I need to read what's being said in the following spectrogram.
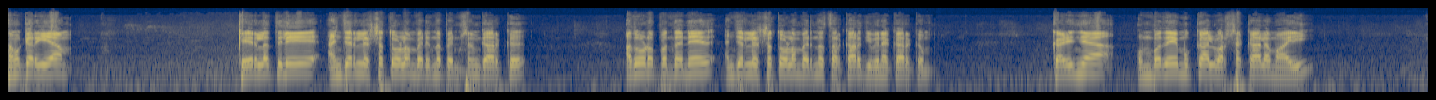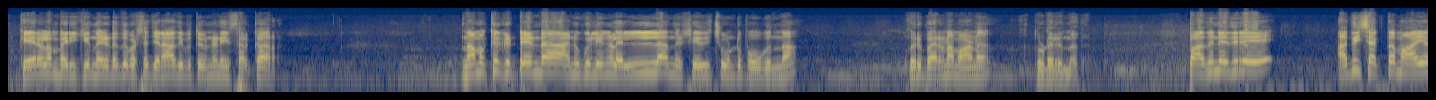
നമുക്കറിയാം കേരളത്തിലെ അഞ്ചര ലക്ഷത്തോളം വരുന്ന പെൻഷൻകാർക്ക് അതോടൊപ്പം തന്നെ അഞ്ചര ലക്ഷത്തോളം വരുന്ന സർക്കാർ ജീവനക്കാർക്കും കഴിഞ്ഞ ഒമ്പതേ മുക്കാൽ വർഷക്കാലമായി കേരളം ഭരിക്കുന്ന ഇടതുപക്ഷ ജനാധിപത്യ മുന്നണി സർക്കാർ നമുക്ക് കിട്ടേണ്ട ആനുകൂല്യങ്ങളെല്ലാം നിഷേധിച്ചുകൊണ്ട് പോകുന്ന ഒരു ഭരണമാണ് തുടരുന്നത്. അപ്പം അതിനെതിരെ അതിശക്തമായ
